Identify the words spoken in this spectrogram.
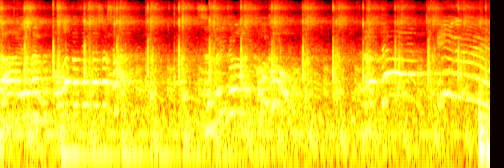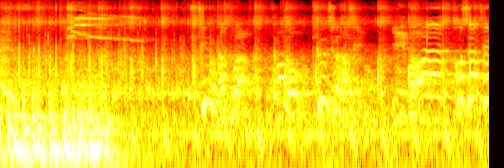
さあ皆さんお待たせいたしました。続いては高校楽天イーグルスチームカップは背番号98今江俊明。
